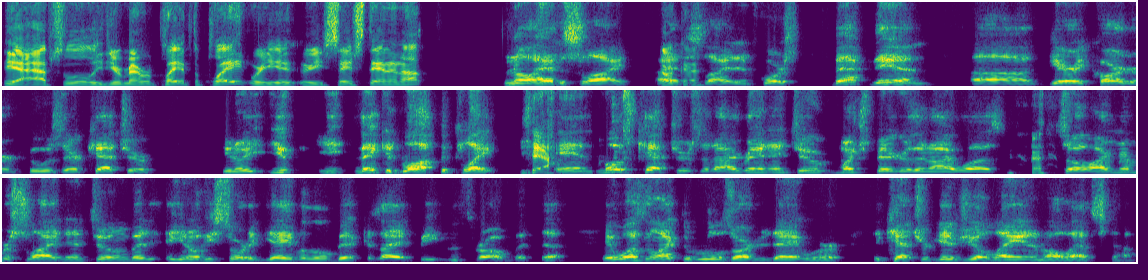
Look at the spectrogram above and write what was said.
Yeah, absolutely. Do you remember play at the plate? Were you were you safe standing up? No, I had to slide. I okay. had to slide, and of course back then, uh, Gary Carter, who was their catcher, you know, you, you, they could block the plate. Yeah. And most catchers that I ran into were much bigger than I was. so I remember sliding into him, but you know, he sort of gave a little bit because I had beaten the throw. But uh, it wasn't like the rules are today, where the catcher gives you a lane and all that stuff.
